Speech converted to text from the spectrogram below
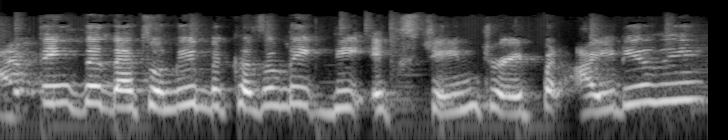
I think that that's only because of like the exchange rate. But ideally,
